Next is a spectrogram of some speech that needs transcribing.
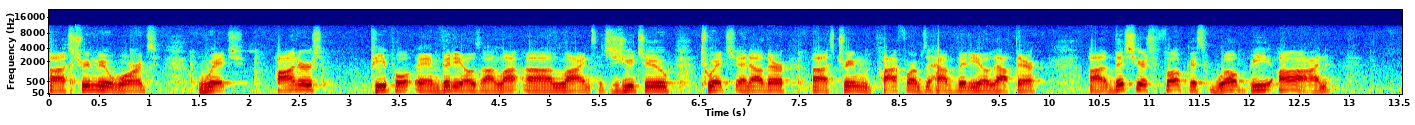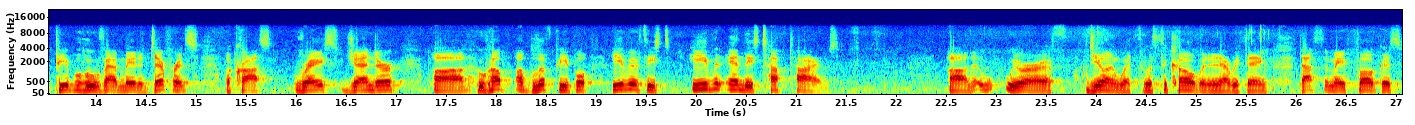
uh, Streaming Awards, which honors people in videos online, online such as YouTube, Twitch, and other uh, streaming platforms that have videos out there. Uh, this year's focus will be on people who have made a difference across race, gender, uh, who help uplift people even if these, even in these tough times uh, that we are dealing with with the COVID and everything. That's the main focus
